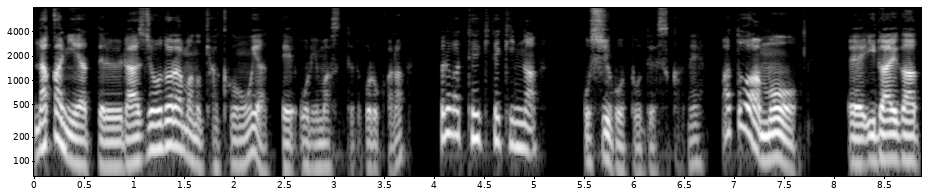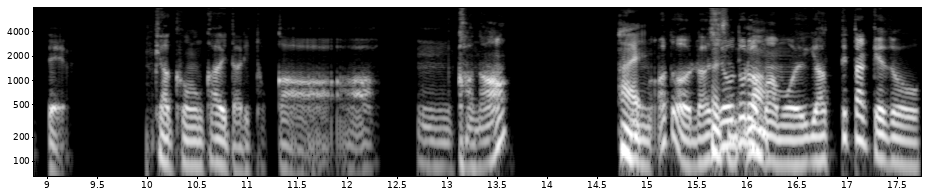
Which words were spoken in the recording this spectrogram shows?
中にやってるラジオドラマの脚本をやっておりますってところかな。それが定期的なお仕事ですかね。あとはもう、えー依頼があって、脚本書いたりとか、うん、かな、はい。うんあとはラジオドラマもやってたけど、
